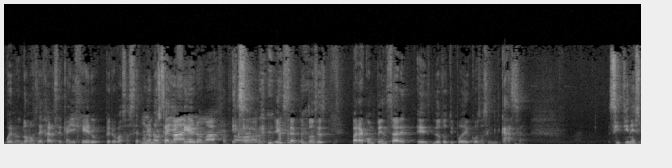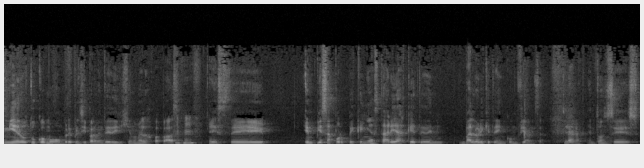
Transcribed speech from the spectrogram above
bueno, no vas a dejar de ser callejero, pero vas a ser Una menos callejero. nomás, por favor. Exacto, exacto. Entonces, para compensar eh, el otro tipo de cosas en casa. Si tienes miedo tú como hombre, principalmente dirigiéndome a los papás, Ujú. este, empieza por pequeñas tareas que te den valor y que te den confianza. Claro. Entonces,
